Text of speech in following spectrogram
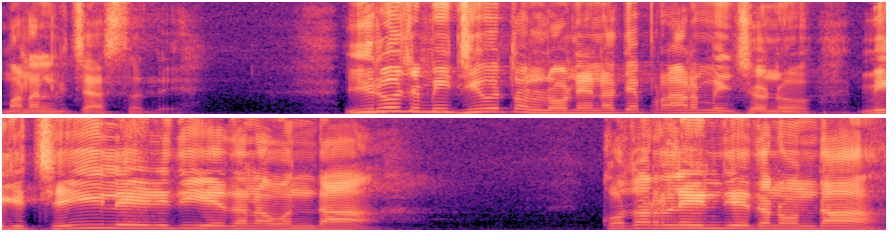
మనల్ని చేస్తుంది. ఈరోజు మీ జీవితంలో నేను అదే ప్రారంభించాను. మీకు చేయలేనిది ఏదైనా ఉందా? కుదరలేనిది ఏదైనా ఉందా?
